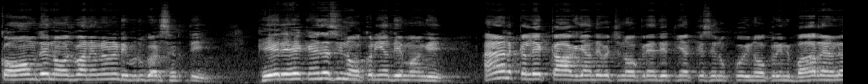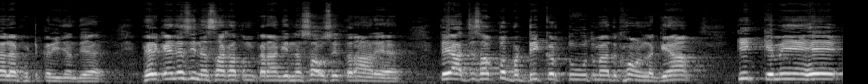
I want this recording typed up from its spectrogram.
ਕੌਮ ਦੇ ਨੌਜਵਾਨ ਇਹਨਾਂ ਨੇ ਡਿਬਰੂਗੜ੍ਹ ਸਿੱਟਤੇ। ਫਿਰ ਇਹ ਕਹਿੰਦੇ ਸੀ, ਨੌਕਰੀਆਂ ਦੇਵਾਂਗੇ। ਐਨ ਕੱਲੇ ਕਾਗਜ਼ਾਂ ਦੇ ਵਿੱਚ ਨੌਕਰੀਆਂ ਦਿੱਤੀਆਂ, ਕਿਸੇ ਨੂੰ ਕੋਈ ਨੌਕਰੀ ਨਹੀਂ, ਬਾਹਰ ਰਹਿਣ ਲਿਆ ਫਿੱਟ ਕਰੀ ਜਾਂਦੇ ਆ। ਫਿਰ ਕਹਿੰਦੇ ਸੀ, ਨਸ਼ਾ ਖਤਮ ਕਰਾਂਗੇ, ਨਸ਼ਾ ਉਸੇ ਤਰ੍ਹਾਂ ਆ ਰਿਹਾ ਹੈ। ਤੇ ਅੱਜ ਸਭ ਤੋਂ ਵੱਡੀ ਕਰਤੂਤ ਮੈਂ ਦਿਖਾਉਣ ਲੱਗਿਆ ਕਿ ਕਿਵੇਂ ਇਹ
